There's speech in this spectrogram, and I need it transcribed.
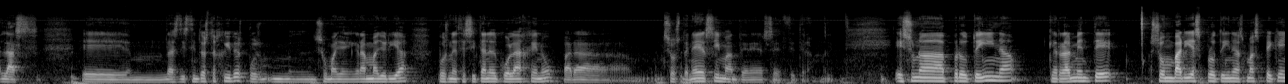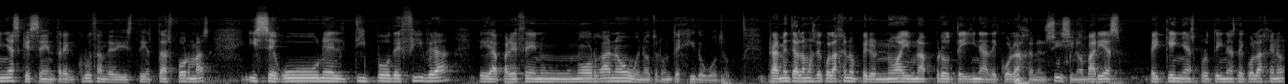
las, eh, los distintos tejidos, pues en su gran mayoría, pues necesitan el colágeno para sostenerse y mantenerse, etcétera. Es una proteína que realmente son varias proteínas más pequeñas que se entrecruzan de distintas formas y según el tipo de fibra eh, aparece en un órgano o en otro, un tejido u otro. Realmente hablamos de colágeno, pero no hay una proteína de colágeno en sí, sino varias pequeñas proteínas de colágeno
